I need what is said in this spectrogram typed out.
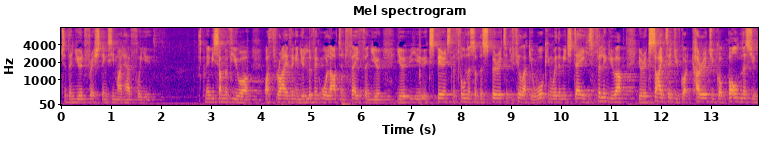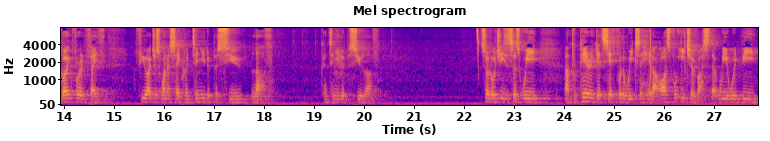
to the new and fresh things He might have for you. Maybe some of you are, are thriving and you're living all out in faith and you, you, you experience the fullness of the Spirit and you feel like you're walking with Him each day. He's filling you up. You're excited. You've got courage. You've got boldness. You're going for in faith. For you, I just want to say continue to pursue love. Continue to pursue love. So, Lord Jesus, as we um, prepare and get set for the weeks ahead, I ask for each of us that we would be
